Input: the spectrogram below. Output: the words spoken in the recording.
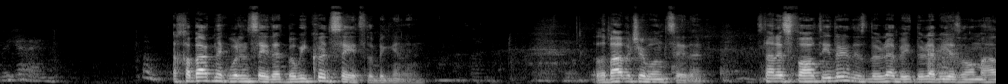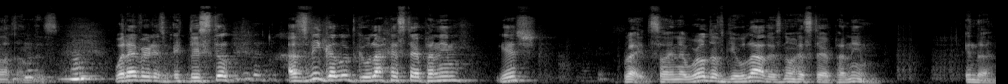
Beginning. a Chabadnik wouldn't say that, but we could say it's the beginning. The Lubavitcher won't say that. It's not his fault either. There's the Rebbe. The Rebbe is all malach on this. Hmm? Whatever it is, it, there's still azvi galut geula hester panim. Yes, right. So in the world of geula, there's no hester panim. In the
